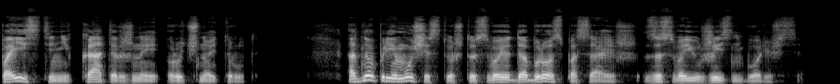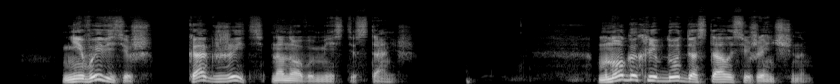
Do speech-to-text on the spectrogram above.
Поистине каторжный ручной труд. Одно преимущество, что свое добро спасаешь, за свою жизнь борешься. Не вывезешь, Как жить на новом месте станешь? Много хлебнуть досталось и женщинам.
